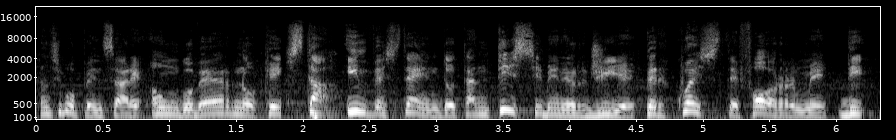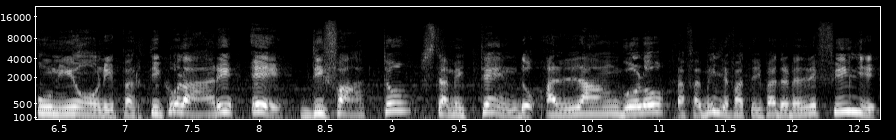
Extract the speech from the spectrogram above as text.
Non si può pensare a un governo che sta investendo tantissime energie per queste forme di unioni particolari e di fatto sta mettendo all'angolo la famiglia fatta di padre, madre e figli.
